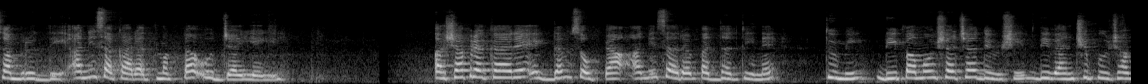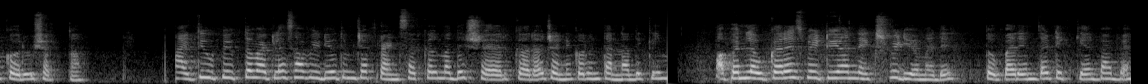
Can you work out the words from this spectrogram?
समृद्धी आणि सकारात्मकता ऊर्जा येईल. अशा प्रकारे एकदम सोप्या आणि सरळ पद्धतीने तुम्ही दीप दिवशी दिव्यांची पूजा करू शकता. माहिती उपयुक्त वाटल्यास हा व्हिडिओ तुमच्या फ्रेंड सर्कलमध्ये शेअर करा जेणेकरून त्यांना देखील आपण लवकरच भेटूया नेक्स्ट व्हिडिओमध्ये तोपर्यंत टेक केअर बाय बाय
